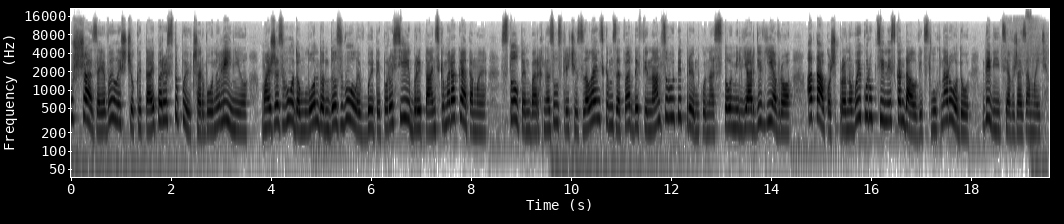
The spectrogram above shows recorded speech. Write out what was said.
У США заявили, що Китай переступив червону лінію. Майже згодом Лондон дозволив бити по Росії британськими ракетами. Столтенберг на зустрічі з Зеленським затвердив фінансову підтримку на 100 мільярдів євро, а також про новий корупційний скандал від слуг народу. Дивіться вже за мить.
